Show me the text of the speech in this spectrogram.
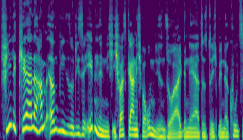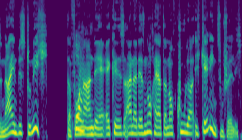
viele Kerle haben irgendwie so diese Ebenen nicht. Ich weiß gar nicht warum. Die sind so, ja, ich bin der Härteste, ich bin der Coolste. Nein, bist du nicht. Da vorne Ja. an der Ecke ist einer, der ist noch härter, noch cooler. Ich kenne ihn zufällig.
